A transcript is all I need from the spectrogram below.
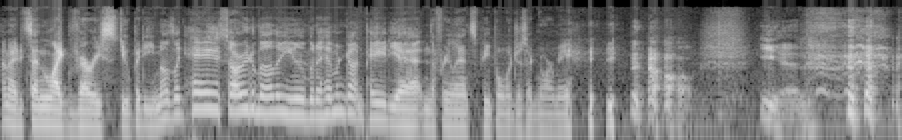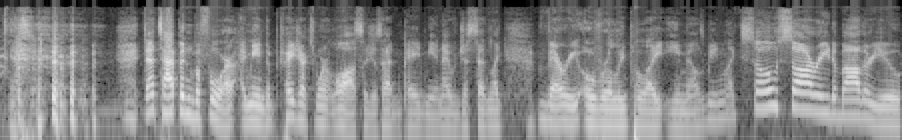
and I'd send like very stupid emails like, "Hey, sorry to bother you, but I haven't gotten paid yet," and the freelance people would just ignore me. oh, Ian. That's happened before. I mean, the paychecks weren't lost; they just hadn't paid me, and I would just send like very overly polite emails, being like, "So sorry to bother you.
